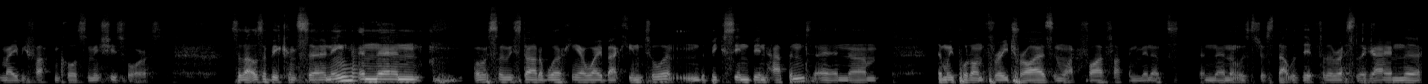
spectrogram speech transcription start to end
maybe fucking cause some issues for us. So that was a bit concerning. And then obviously we started working our way back into it and the big sin bin happened. And um, then we put on three tries in like five fucking minutes. And then it was just, that was it for the rest of the game. The,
